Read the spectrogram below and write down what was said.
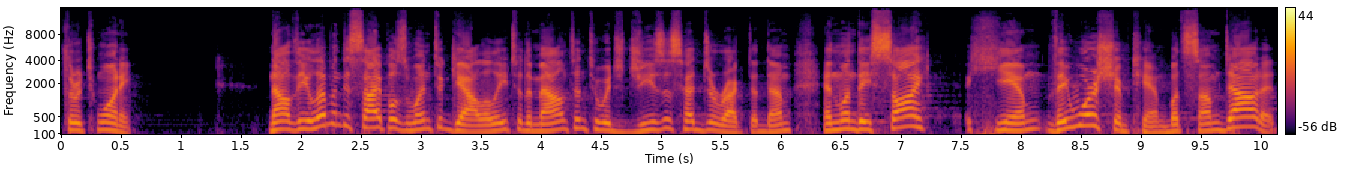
through 20. Now the eleven disciples went to Galilee, to the mountain to which Jesus had directed them, and when they saw him, they worshipped him, but some doubted.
